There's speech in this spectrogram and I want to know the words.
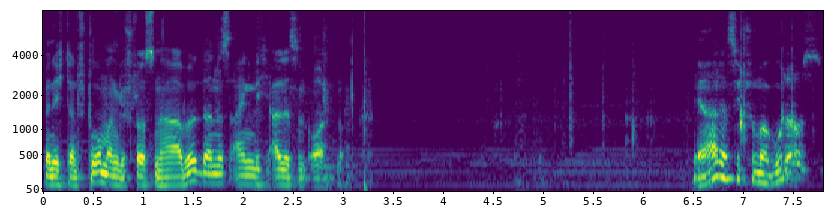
wenn ich dann Strom angeschlossen habe, dann ist eigentlich alles in Ordnung. Ja, das sieht schon mal gut aus.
